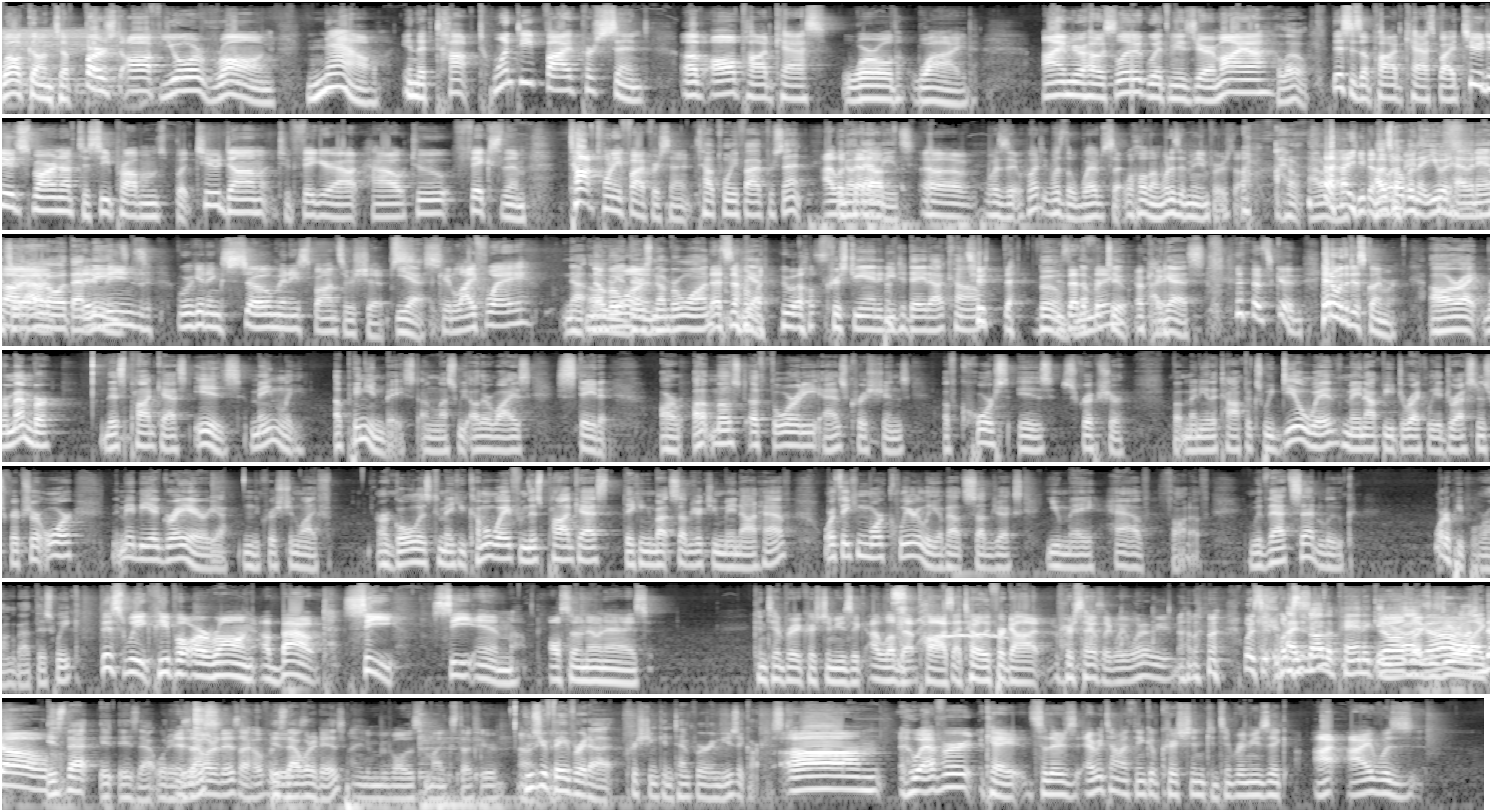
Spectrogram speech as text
Welcome to First Off, You're Wrong. Now, in the top 25% of all podcasts worldwide. I'm your host, Luke. With me is Jeremiah. Hello. This is a podcast by two dudes smart enough to see problems, but too dumb to figure out how to fix them. Top 25%. Top 25%. I looked you know that, what that up. means. Uh, was it what was the website? Well, hold on. What does it mean first off? I don't I don't know. You don't I was hoping that you would have an answer. Oh, yeah. I don't know what that means. it means. we're getting so many sponsorships. Yes. Okay, Lifeway. No, oh, number yeah, one. There's number one. That's number yeah. one. Who else? ChristianityToday.com. Dude, that- Boom. Is that number two. I guess. That's good. Hit it with a disclaimer. All right. Remember, this podcast is mainly opinion based unless we otherwise state it. Our utmost authority as Christians, of course, is Scripture. But many of the topics we deal with may not be directly addressed in Scripture, or they may be a gray area in the Christian life. Our goal is to make you come away from this podcast thinking about subjects you may not have, or thinking more clearly about subjects you may have thought of. With that said, Luke, what are people wrong about this week? This week, people are wrong about CCM, also known as contemporary Christian music. I love that pause. I totally forgot. For a second, I was like, wait, what are we? what is it? What I it saw mean? the panic in Yeah, your eyes like, as you were "Oh, like, no." "Is that is that what it is? Is that what it is? I hope it Is is, that what it is? I need to move all this mic stuff here. All Who's right, your good. favorite uh, Christian contemporary music artist? Um, whoever. Okay, so there's every time I think of Christian contemporary music, I I was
